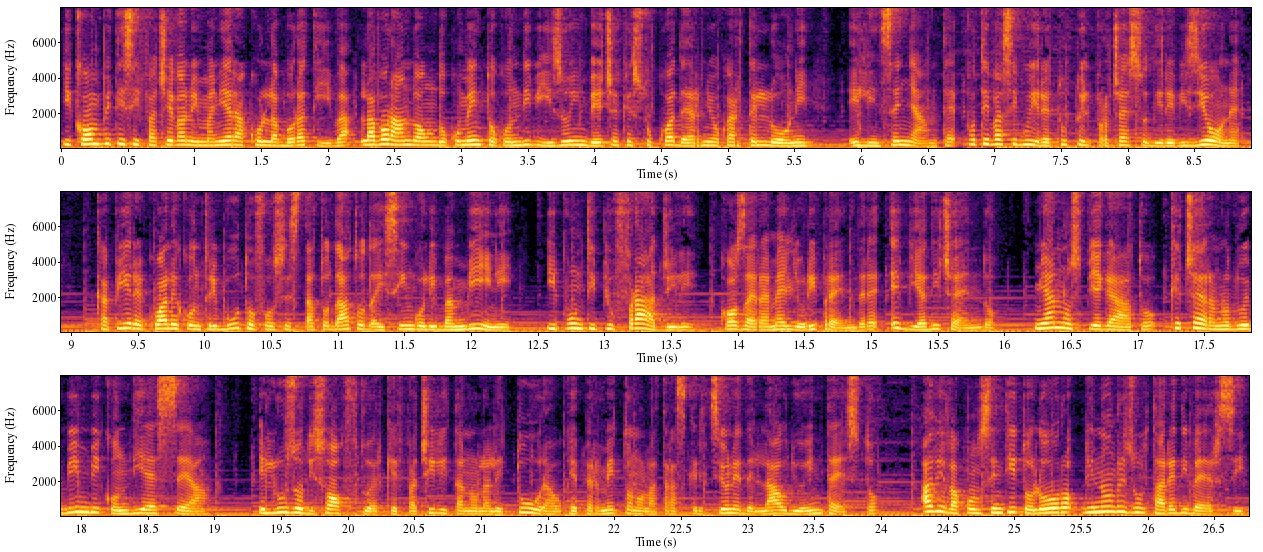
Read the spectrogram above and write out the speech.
I compiti si facevano in maniera collaborativa, lavorando a un documento condiviso invece che su quaderni o cartelloni, e l'insegnante poteva seguire tutto il processo di revisione, capire quale contributo fosse stato dato dai singoli bambini, i punti più fragili, cosa era meglio riprendere e via dicendo. Mi hanno spiegato che c'erano due bimbi con DSA e l'uso di software che facilitano la lettura o che permettono la trascrizione dell'audio in testo aveva consentito loro di non risultare diversi,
